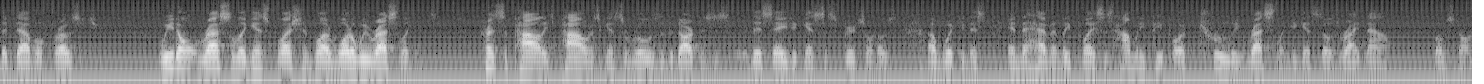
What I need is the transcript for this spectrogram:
the devil throws at you. We don't wrestle against flesh and blood. What do we wrestle against? Principalities, powers, against the rulers of the darkness of this age, against the spiritual host of wickedness in the heavenly places. How many people are truly wrestling against those right now? Most aren't.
